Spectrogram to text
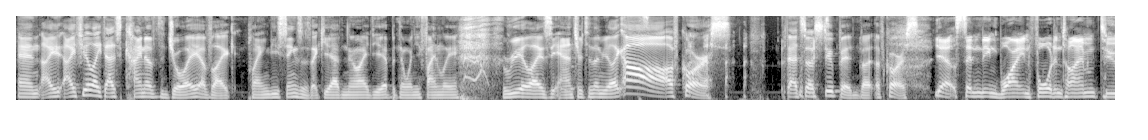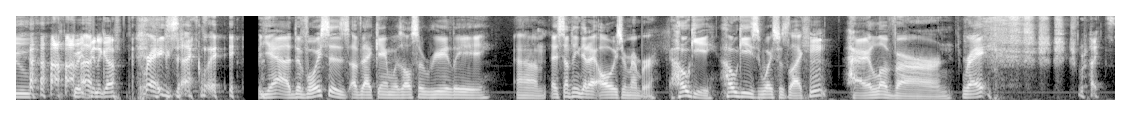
And I, I feel like that's kind of the joy of like playing these things is like you have no idea, but then when you finally realize the answer to them, you're like, oh, of course. That's so stupid, but of course. Yeah, sending wine forward in time to Great Vinegar. Right, exactly. yeah, the voices of that game was also really um, it's something that I always remember. Hoagie. Hoagie's voice was like, Hey Laverne. Right? right.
